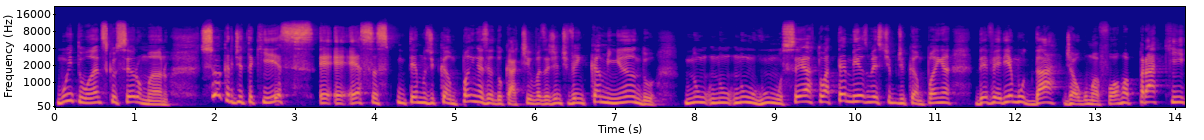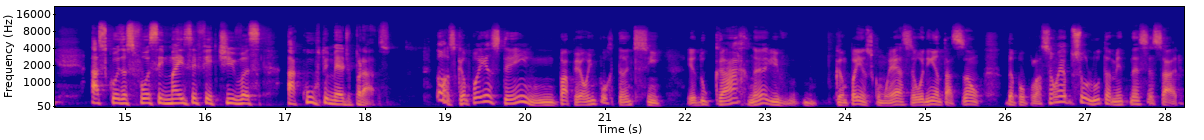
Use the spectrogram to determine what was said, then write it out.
muito antes que o ser humano. O senhor acredita que esses, é, é essas, em termos de campanhas educativas, a gente vem caminhando num, num, num rumo certo, ou até mesmo esse tipo de campanha deveria deveria mudar de alguma forma para que as coisas fossem mais efetivas a curto e médio prazo? Não, as campanhas têm um papel importante, sim. Educar, né, e campanhas como essa, orientação da população é absolutamente necessário.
